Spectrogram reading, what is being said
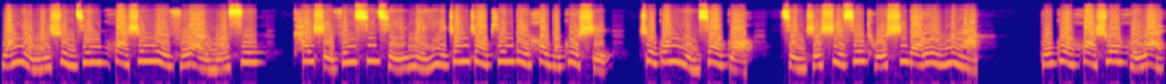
网友们瞬间化身为福尔摩斯，开始分析起每一张照片背后的故事。这光影效果简直是修图师的噩梦啊！不过话说回来，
